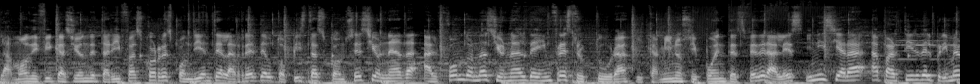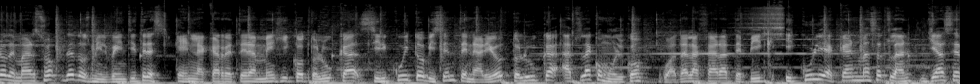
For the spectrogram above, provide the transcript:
La modificación de tarifas correspondiente a la red de autopistas concesionada al Fondo Nacional de Infraestructura y Caminos y Puentes Federales iniciará a partir del 1 de marzo de 2023. En la carretera México-Toluca, Circuito Bicentenario, Toluca-Atlacomulco, Guadalajara-Tepic y Culiacán-Mazatlán ya se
